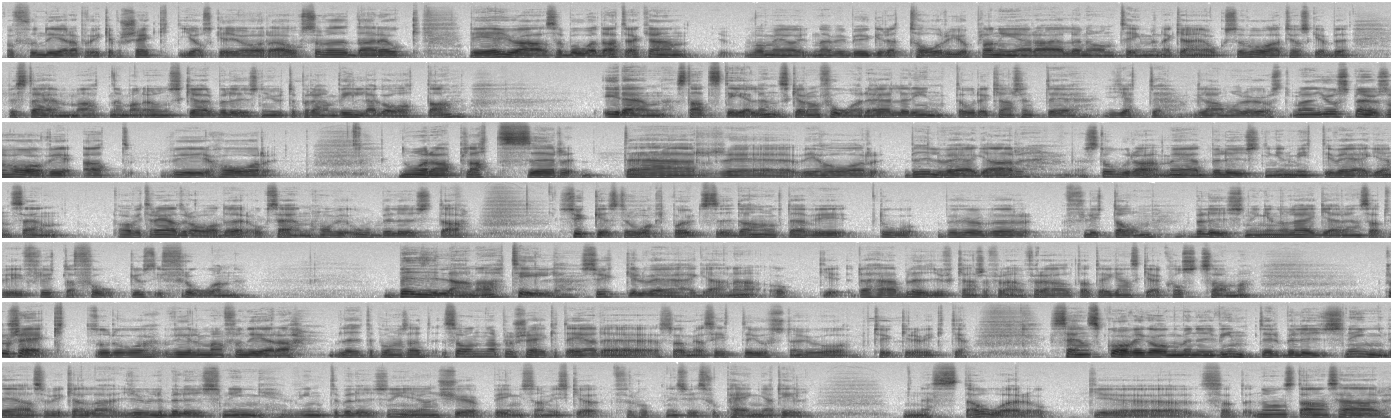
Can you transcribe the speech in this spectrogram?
och funderar på vilka projekt jag ska göra och så vidare. Och det är ju alltså både att jag kan vara med när vi bygger ett torg och planera eller någonting men det kan också vara att jag ska bestämma att när man önskar belysning ute på den villagatan i den stadsdelen, ska de få det eller inte? Och det kanske inte är jätteglamoröst. Men just nu så har vi att vi har några platser där eh, vi har bilvägar stora med belysningen mitt i vägen. Sen har vi trädrader och sen har vi obelysta cykelstråk på utsidan och där vi då behöver flytta om belysningen och lägga den så att vi flyttar fokus ifrån bilarna till cykelvägarna och det här blir ju kanske framförallt att det är ganska kostsamma projekt och då vill man fundera lite på så att sådana projekt är det som jag sitter just nu och tycker är viktiga. Sen ska vi igång med ny vinterbelysning. Det är alltså vi kallar julbelysning, vinterbelysning i Jönköping som vi ska förhoppningsvis få pengar till nästa år. Och, eh, så att någonstans här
